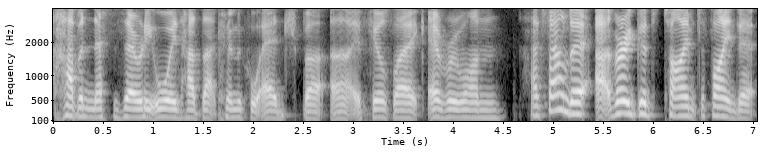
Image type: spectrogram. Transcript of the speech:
haven't necessarily always had that clinical edge, but uh, it feels like everyone has found it at a very good time to find it.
